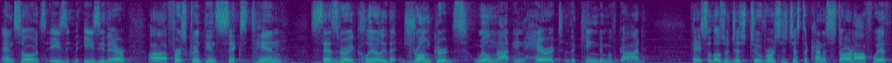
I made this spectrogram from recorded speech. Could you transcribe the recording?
And so it's easy, easy there. Uh, 1 Corinthians 6.10 says very clearly that drunkards will not inherit the kingdom of God. Okay, so those are just two verses just to kind of start off with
